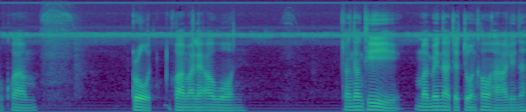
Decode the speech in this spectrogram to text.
ก ความโกรธ ความอะไรอาวรณ์ทั้งทั้งที่มันไม่น่าจะโจรเข้าหาเลยนะ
